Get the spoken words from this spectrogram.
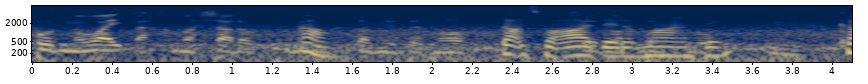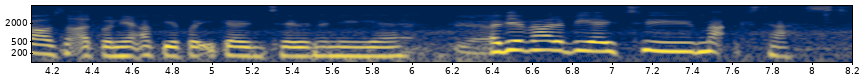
pulled my weight back on my saddle. Oh. Just got me a bit more. That's what I did more on mine. I think. comfortable. Carl's not had one yet, have you? But you're going to in the new year. Yeah. Have you ever had a VO2 max test?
